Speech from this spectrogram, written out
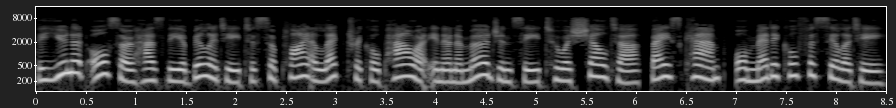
The unit also has the ability to supply electrical power in an emergency to a shelter, base camp, or medical facility.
